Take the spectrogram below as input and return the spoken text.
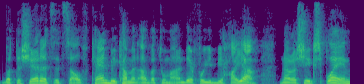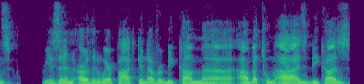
But the sheretz itself can become an avatuma, and therefore you'd be hayav. Now Rashi explains, the reason an earthenware pot can never become uh, avatuma is because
